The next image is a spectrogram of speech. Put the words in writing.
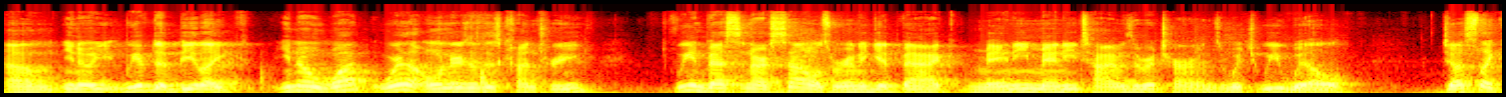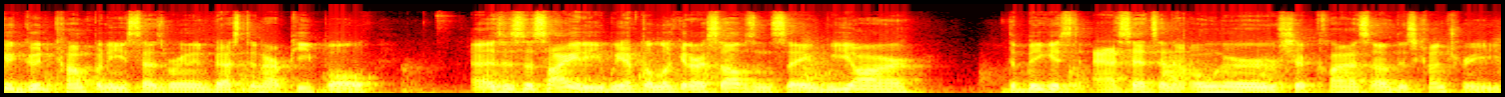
Um, you know, we have to be like, you know what? We're the owners of this country if we invest in ourselves, we're going to get back many, many times the returns, which we will. Just like a good company says we're going to invest in our people, as a society, we have to look at ourselves and say we are the biggest assets and ownership class of this country.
